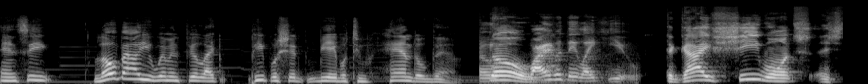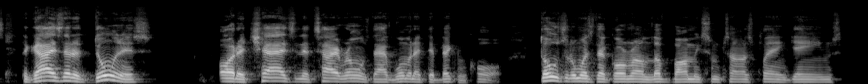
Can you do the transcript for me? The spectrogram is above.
And see, low value women feel like people should be able to handle them. No. why would they like you? The guys she wants, is the guys that are doing this, are the Chads and the Tyrones that have women at their beck and call. Those are the ones that go around love bombing sometimes, playing games,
